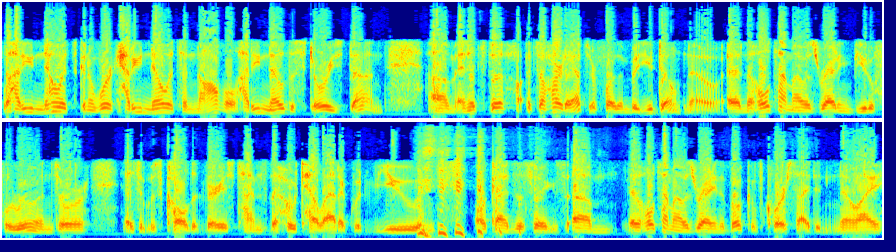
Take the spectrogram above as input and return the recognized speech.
Well, how do you know it's going to work? How do you know it's a novel? How do you know the story's done?" Um, and it's the it's a hard answer for them, but you don't know. And the whole time I was writing Beautiful Ruins, or as it was called at various times, the Hotel Adequate View, and all kinds of things. Um, the whole time I was writing the book, of course, I didn't know. I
